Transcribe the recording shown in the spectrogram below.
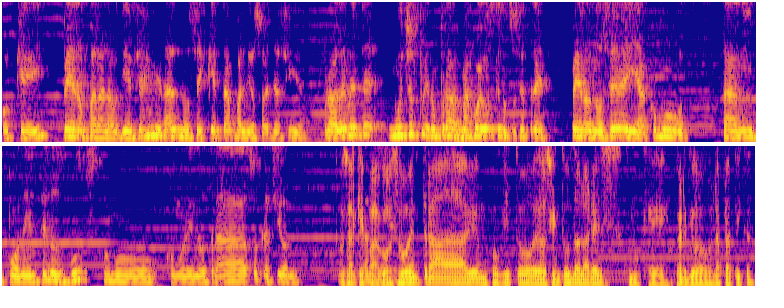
ok, pero para la audiencia general no sé qué tan valioso haya sido. Probablemente muchos pudieron probar más juegos que nosotros E3, pero no se veía como tan imponente los boots como, como en otras ocasiones. O sea, el que pagó su entrada un poquito de 200 dólares, como que perdió la plática.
